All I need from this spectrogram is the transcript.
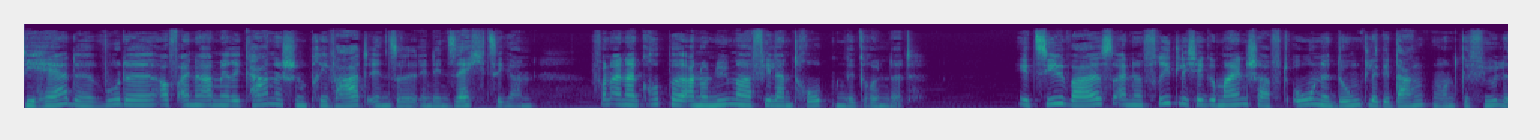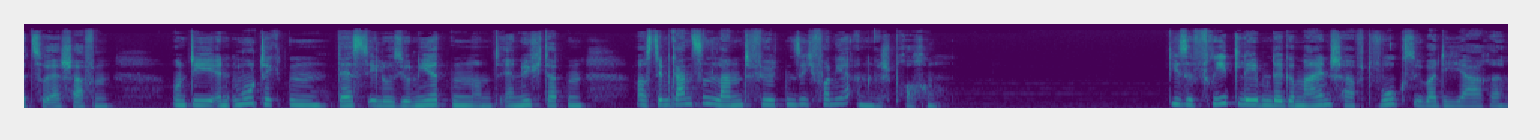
Die Herde wurde auf einer amerikanischen Privatinsel in den 60ern von einer Gruppe anonymer Philanthropen gegründet. Ihr Ziel war es, eine friedliche Gemeinschaft ohne dunkle Gedanken und Gefühle zu erschaffen und die Entmutigten, Desillusionierten und Ernüchterten aus dem ganzen Land fühlten sich von ihr angesprochen. Diese friedlebende Gemeinschaft wuchs über die Jahre,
